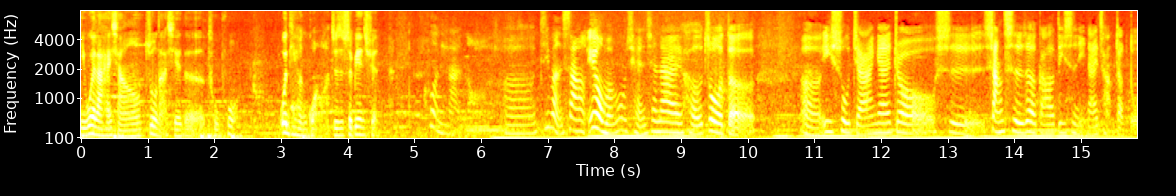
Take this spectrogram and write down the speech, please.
你未来还想要做哪些的突破？问题很广啊，就是随便选。困难基本上，因为我们目前现在合作的呃艺术家，应该就是上次乐高迪士尼那一场比较多。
